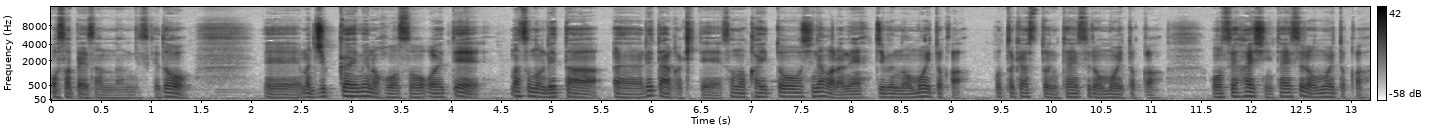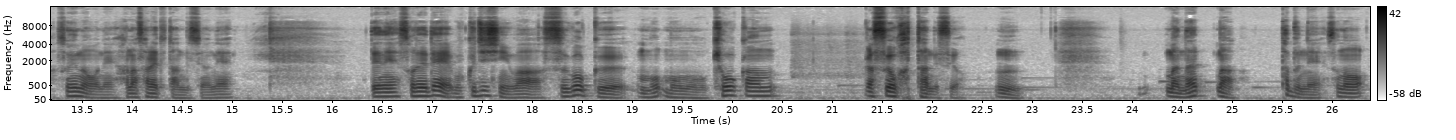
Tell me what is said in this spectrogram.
おさぺいさんなんですけど、えーまあ、10回目の放送を終えて、まあ、そのレター、えー、レターが来てその回答をしながらね自分の思いとかポッドキャストに対する思いとか音声配信に対する思いとかそういうのをね話されてたんですよね。でねそれで僕自身はすごくももう共感がすごかったんですよ。うん。まあなまあ多分ねその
